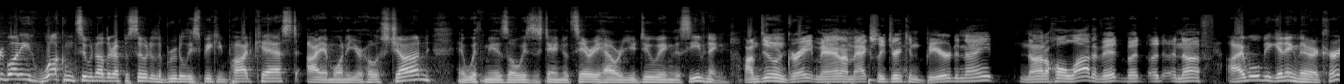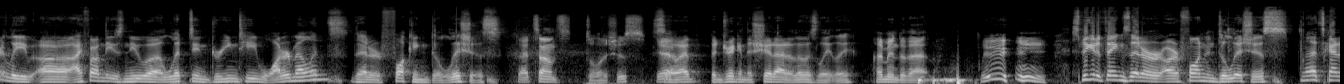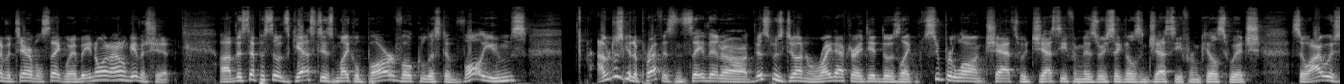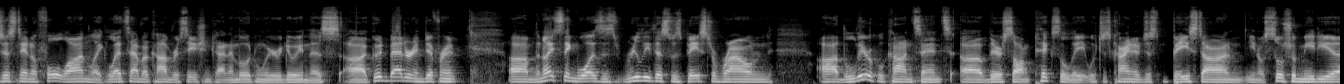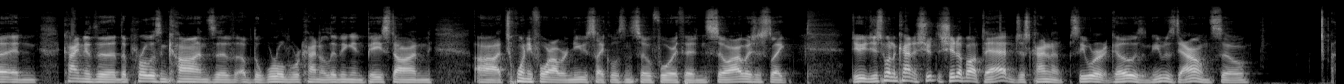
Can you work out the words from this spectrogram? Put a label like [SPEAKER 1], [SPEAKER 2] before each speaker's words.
[SPEAKER 1] Everybody? Welcome to another episode of the Brutally Speaking podcast. I am one of your hosts, John, and with me, as always, is Daniel Terry. How are you doing this evening?
[SPEAKER 2] I'm doing great, man. I'm actually drinking beer tonight. Not a whole lot of it, but uh, enough.
[SPEAKER 1] I will be getting there. Currently, uh, I found these new uh, Lipton green tea watermelons that are fucking delicious.
[SPEAKER 2] That sounds delicious. Yeah.
[SPEAKER 1] So I've been drinking the shit out of those lately.
[SPEAKER 2] I'm into that.
[SPEAKER 1] Speaking of things that are, are fun and delicious, that's kind of a terrible segue, but you know what? I don't give a shit. Uh, this episode's guest is Michael Barr, vocalist of Volumes. I'm just going to preface and say that uh, this was done right after I did those like super long chats with Jesse from Misery Signals and Jesse from Killswitch. So I was just in a full on like let's have a conversation kind of mode when we were doing this. Uh, good, bad, or indifferent. Um, the nice thing was is really this was based around uh, the lyrical content of their song Pixelate, which is kind of just based on you know social media and kind of the the pros and cons of, of the world we're kind of living in, based on uh, 24 hour news cycles and so forth. And so I was just like, dude, you just want to kind of shoot the shit about that and just kind of see where it goes. And he was down, so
